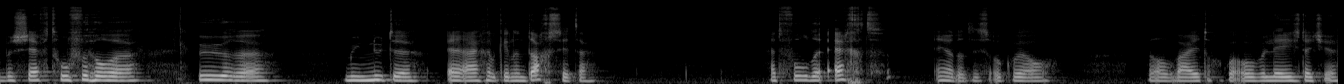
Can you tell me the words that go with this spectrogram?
beseft hoeveel uren, minuten er eigenlijk in een dag zitten het voelde echt, ja, dat is ook wel, wel waar je toch ook wel over leest, dat je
